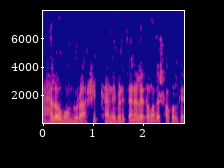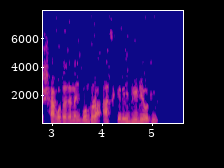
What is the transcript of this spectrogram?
Hello বন্ধুরা, শিক্ষা নিবিড় চ্যানেলে তোমাদের সকলকে স্বাগত জানাই। বন্ধুরা, আজকের এই ভিডিওটি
